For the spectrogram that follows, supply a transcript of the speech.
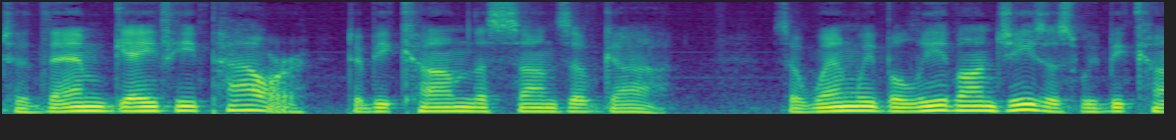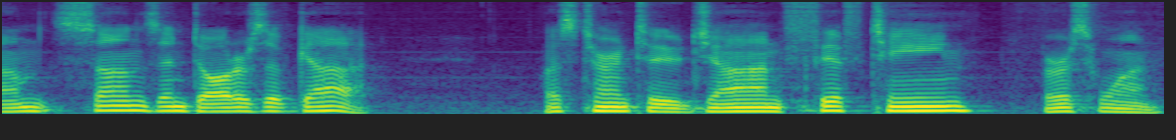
to them gave he power to become the sons of God. So when we believe on Jesus, we become sons and daughters of God. Let's turn to John 15, verse 1.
